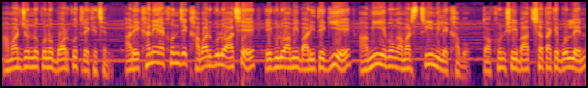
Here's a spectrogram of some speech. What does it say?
আমার জন্য কোনো বরকত রেখেছেন। আর এখানে এখন যে খাবারগুলো আছে, এগুলো আমি বাড়িতে গিয়ে আমি এবং আমার স্ত্রী মিলে খাব। তখন সেই বাদশাহ তাকে বললেন,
